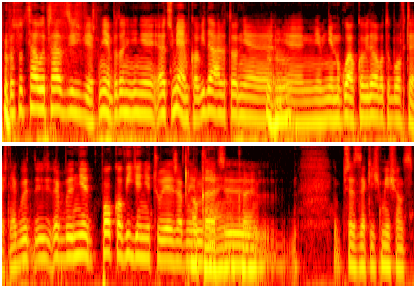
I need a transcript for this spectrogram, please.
Po prostu cały czas gdzieś, wiesz, nie, bo to nie, nie znaczy miałem covid ale to nie, Mhm. nie, nie, nie mgła covidowa, bo to było wcześniej. Jakby, jakby nie, po covidzie nie czuję żadnej Okej, okej. Przez jakiś miesiąc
